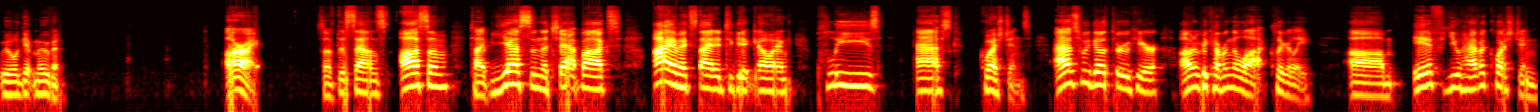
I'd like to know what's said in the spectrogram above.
We will get moving. All right. So if this sounds awesome, type yes in the chat box. I am excited to get going. Please ask questions. As we go through here, I'm going to be covering a lot clearly. Um, if you have a question,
